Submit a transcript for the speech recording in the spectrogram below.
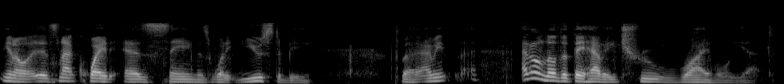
you know it's not quite as same as what it used to be. But I mean, I don't know that they have a true rival yet.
